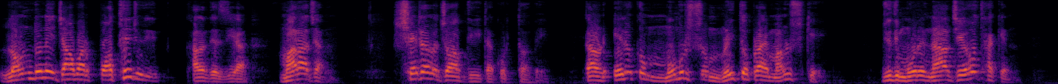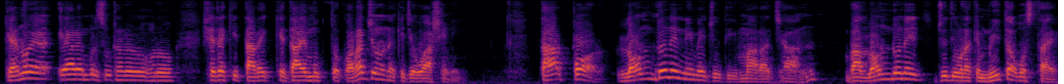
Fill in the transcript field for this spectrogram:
লন্ডনে যাওয়ার পথে যদি খালেদা জিয়া মারা যান সেটারও জবাবদিহিতা করতে হবে। কারণ এরকম মুমূর্ষ মৃত প্রায় মানুষকে যদি মরে না যেও থাকেন কেন এয়ার অ্যাম্বুলেন্স উঠানো হলো? সেটা কি তারেককে দায় মুক্ত করার জন্য নাকি যে ও আসেনি? তারপর লন্ডনে নেমে যদি মারা যান বা লন্ডনে যদি ওনাকে মৃত অবস্থায়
